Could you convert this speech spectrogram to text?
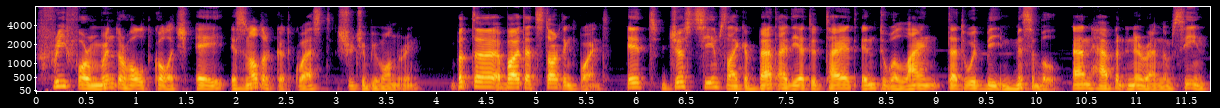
Freeform Winterhold College A is another good quest, should you be wondering. But uh, about that starting point, it just seems like a bad idea to tie it into a line that would be missable and happen in a random scene.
